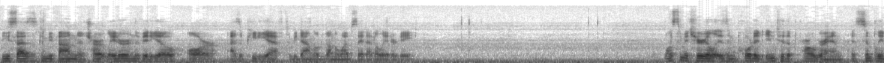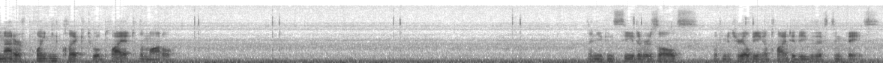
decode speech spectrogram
These sizes can be found in a chart later in the video or as a PDF to be downloaded on the website at a later date. Once the material is imported into the program, it's simply a matter of point and click to apply it to the model. Then you can see the results with the material being applied to the existing face.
